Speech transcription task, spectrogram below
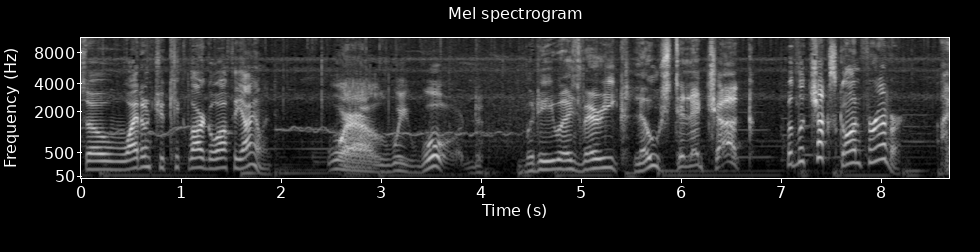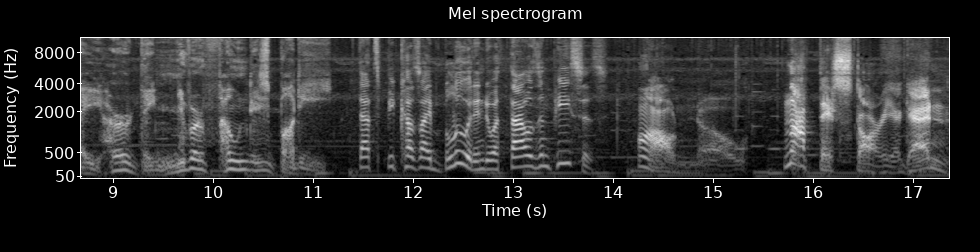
So why don't you kick Largo off the island? Well, we would. But he was very close to LeChuck. But LeChuck's gone forever. I heard they never found his body. That's because I blew it into a thousand pieces. Oh no. Not this story again.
